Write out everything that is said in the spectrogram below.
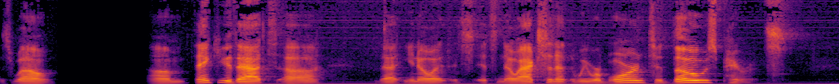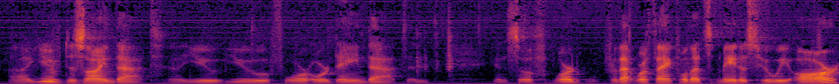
as well. Um, thank you that uh, that you know it's it's no accident that we were born to those parents. Uh, you've designed that. Uh, you you foreordained that, and and so Lord, for that we're thankful. That's made us who we are,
